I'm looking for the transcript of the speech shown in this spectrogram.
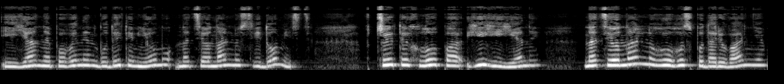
І я не повинен будити в ньому національну свідомість, вчити хлопа гігієни, національного господарювання,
